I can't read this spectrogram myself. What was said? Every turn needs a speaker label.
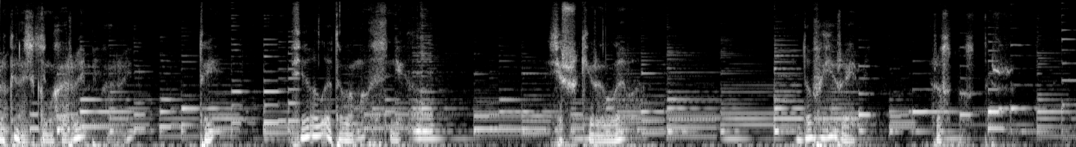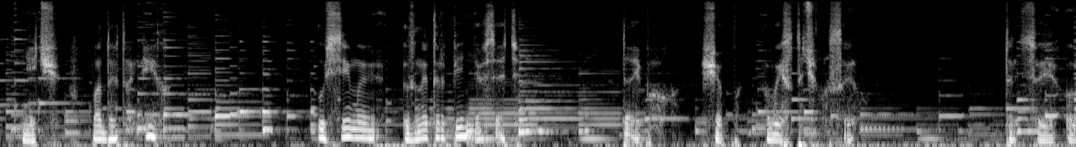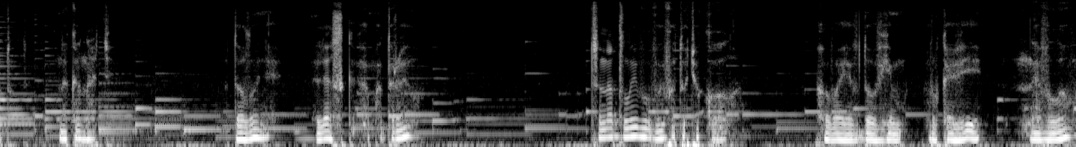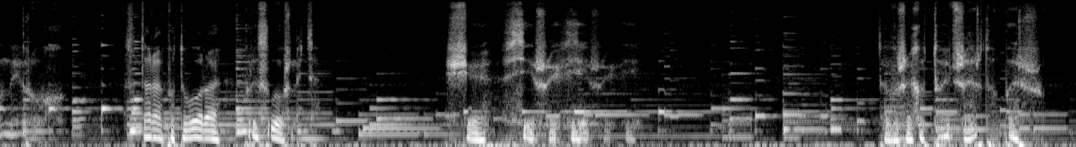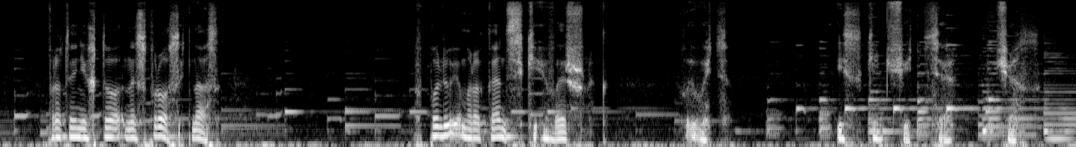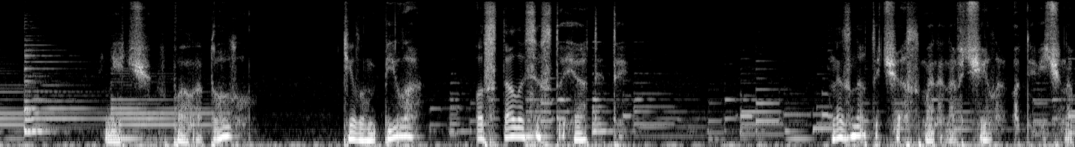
Speaker 1: марокканському гаремі ти фіолетова, мов сніг, зі шкіри лева, довгий ремінь розпустиш, ніч впаде до ніг. Усі ми з нетерпіння взяті, дай Бог, щоб вистачило сил. Танцює отут на канаті, в долоні ляска гамадрил, цнотливо виведуть у коло, ховає в довгім рукаві невловний рух, стара потвора прислужниця. Ще всі живі, живі. Та вже готують жертву першу. Проте ніхто не спросить нас. Вполює марокканський вершник ливицю. І скінчиться час. Ніч впала долу, тілом біла осталося стояти ти. Не знати час мене навчила одвічна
